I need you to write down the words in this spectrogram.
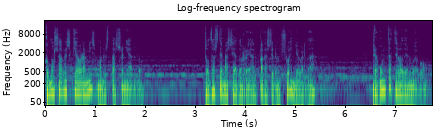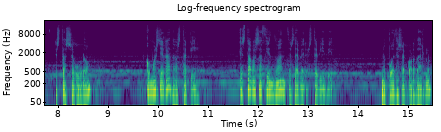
¿cómo sabes que ahora mismo no estás soñando? Todo es demasiado real para ser un sueño, ¿verdad? Pregúntatelo de nuevo. ¿Estás seguro? ¿Cómo has llegado hasta aquí? ¿Qué estabas haciendo antes de ver este vídeo? ¿No puedes recordarlo?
